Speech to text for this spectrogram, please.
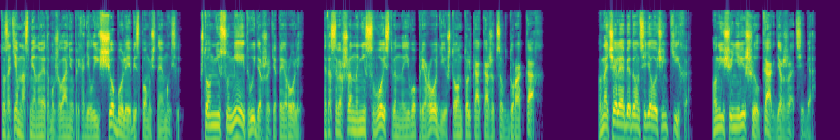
то затем на смену этому желанию приходила еще более беспомощная мысль, что он не сумеет выдержать этой роли. Это совершенно не свойственно его природе, и что он только окажется в дураках. В начале обеда он сидел очень тихо. Он еще не решил, как держать себя.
